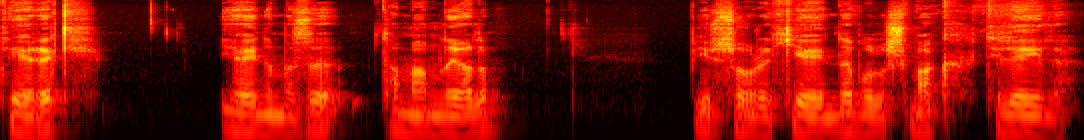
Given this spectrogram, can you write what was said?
Diyerek yayınımızı tamamlayalım. Bir sonraki yayında buluşmak dileğiyle.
